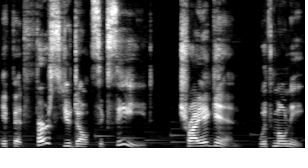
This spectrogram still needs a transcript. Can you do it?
if at first you don't succeed, try again with Monique.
